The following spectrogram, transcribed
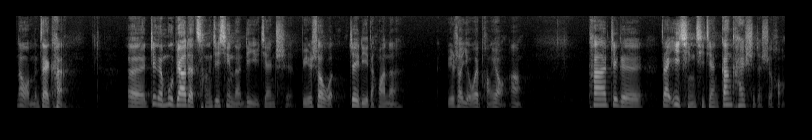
那我们再看，呃，这个目标的层级性呢，利于坚持。比如说我这里的话呢，比如说有位朋友啊，他这个在疫情期间刚开始的时候，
